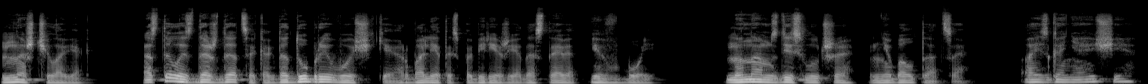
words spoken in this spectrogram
Наш человек. Осталось дождаться, когда добрые возчики арбалеты с побережья доставят и в бой. Но нам здесь лучше не болтаться. А изгоняющие?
